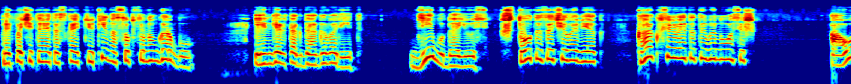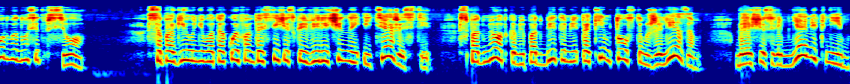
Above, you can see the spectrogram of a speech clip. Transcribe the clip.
предпочитая таскать тюки на собственном горбу. Ингер тогда говорит, «Диву даюсь, что ты за человек? Как все это ты выносишь?» А он выносит все. Сапоги у него такой фантастической величины и тяжести, с подметками, подбитыми таким толстым железом, да еще с ремнями к ним,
